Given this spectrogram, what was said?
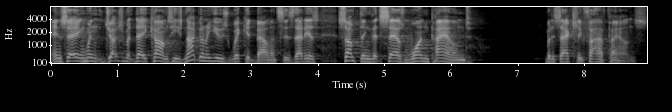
and saying when judgment day comes, he's not going to use wicked balances. That is something that says one pound, but it's actually five pounds,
